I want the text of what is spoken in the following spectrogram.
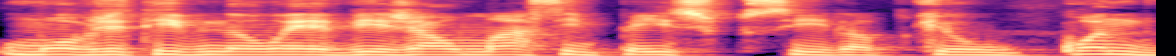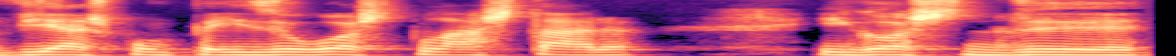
O meu objetivo não é viajar o máximo de países possível, porque eu, quando viajo para um país, eu gosto de lá estar e gosto de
